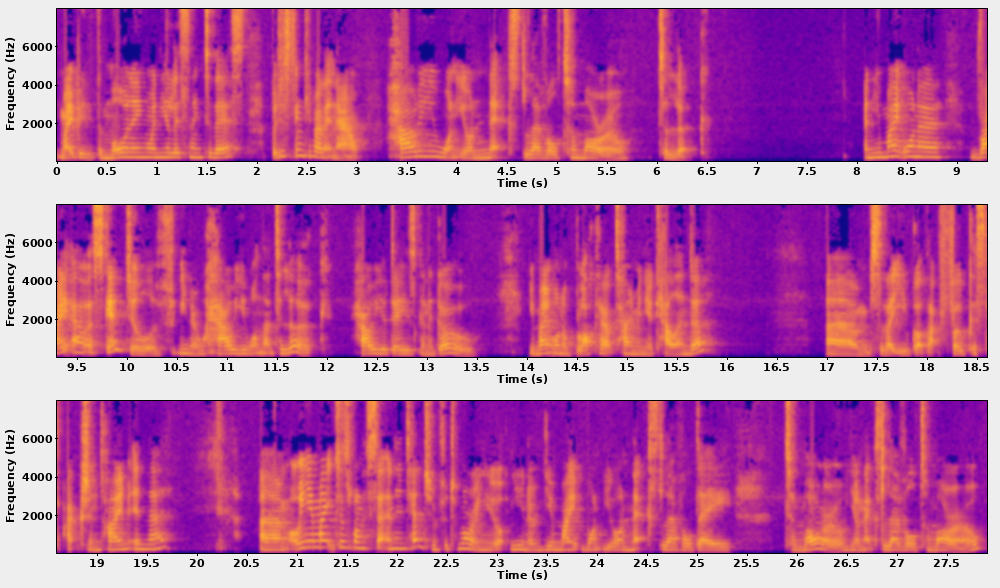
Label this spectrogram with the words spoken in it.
might be the morning when you're listening to this, but just think about it now. How do you want your next level tomorrow to look? And you might want to write out a schedule of, you know, how you want that to look, how your day is going to go. You might want to block out time in your calendar um, so that you've got that focused action time in there. Um, or you might just want to set an intention for tomorrow. You you know you might want your next level day tomorrow, your next level tomorrow,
